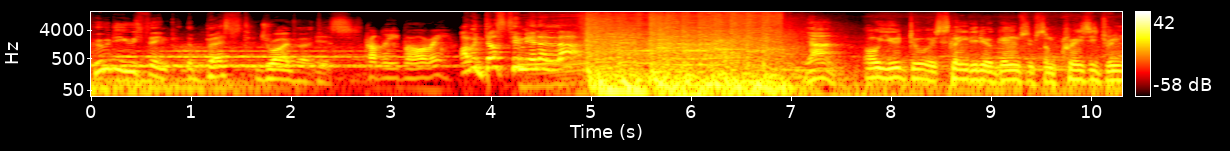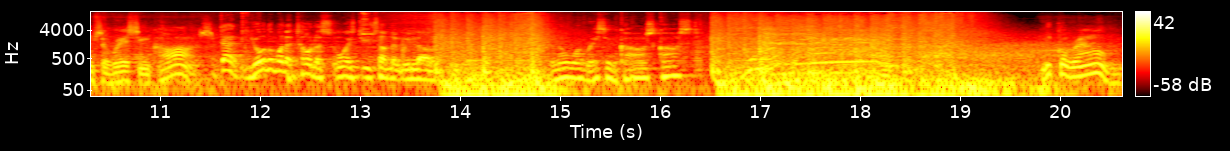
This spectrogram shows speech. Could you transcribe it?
Who do you think the best driver is? Probably Rory. I would dust him in a lap. Jann, all you do is play video games with some crazy dreams of racing cars. Dad, you're the one that told us to always do something we love. You know what racing cars cost? Look around.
